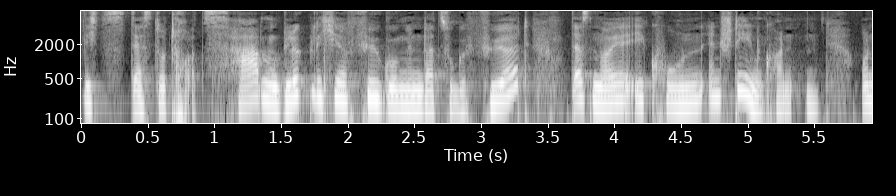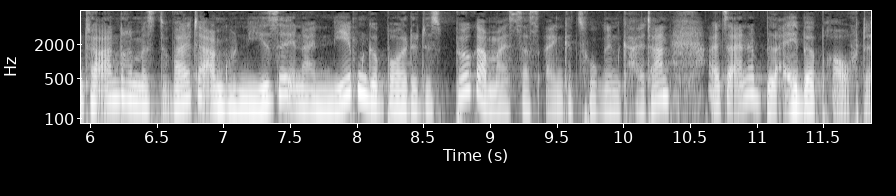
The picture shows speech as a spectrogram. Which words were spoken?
Nichtsdestotrotz haben glückliche Fügungen dazu geführt, dass neue Ikonen entstehen konnten. Unter anderem ist Walter Angonese in ein Nebengebäude des Bürgermeisters eingezogen in Kaltern, als er eine Bleibe brauchte.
